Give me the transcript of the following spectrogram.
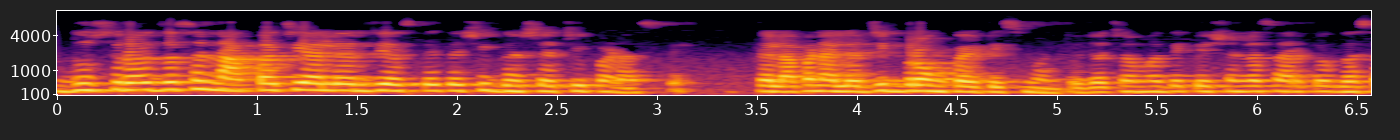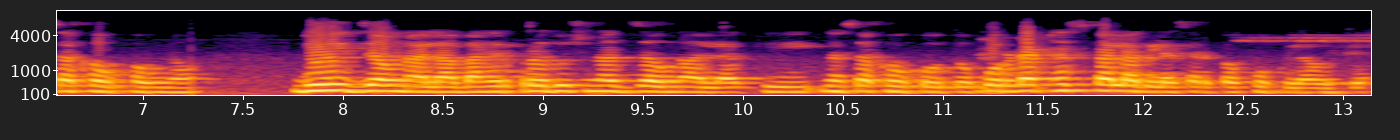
दुसरं जसं नाकाची अलर्जी असते तशी घशाची पण असते. त्याला आपण ॲलर्जिक ब्रॉन्कायटिस म्हणतो ज्याच्यामध्ये पेशंटला सारखं घसा खवखवणं धुळीत जाऊन आला बाहेर प्रदूषणात जाऊन आला की घसा खवखवतो कोरडा ठसका लागल्यासारखा खोकला होतो.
